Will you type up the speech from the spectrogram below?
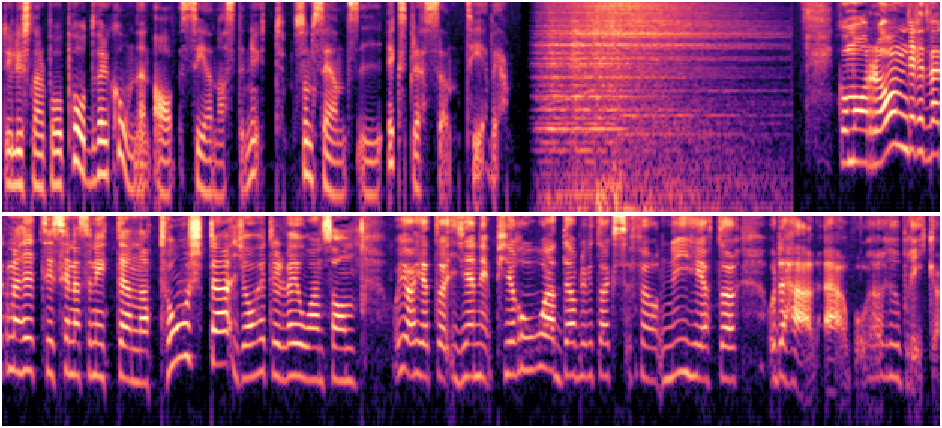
Du lyssnar på poddversionen av Senaste nytt som sänds i Expressen TV. God morgon! Hjärtligt välkomna hit till Senaste nytt denna torsdag. Jag heter Ylva Johansson. Och jag heter Jenny Pirou. Det har blivit dags för nyheter och det här är våra rubriker.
